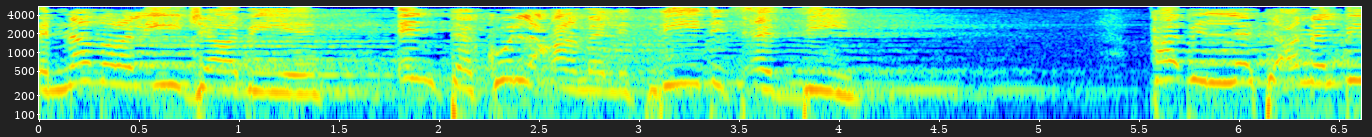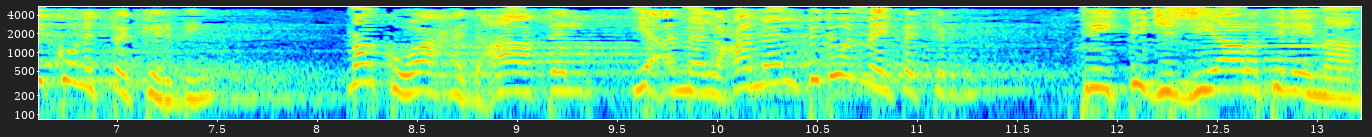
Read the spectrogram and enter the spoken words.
النظرة الإيجابية أنت كل عمل تريد تأديه. قبل لا تعمل به كون تفكر به ماكو واحد عاقل يعمل عمل بدون ما يفكر به تريد تجي زيارة الإمام.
